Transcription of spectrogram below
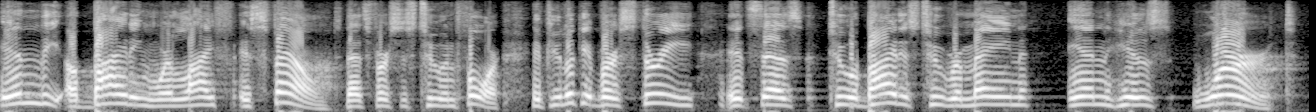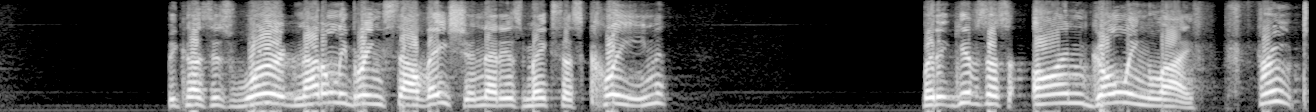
in the abiding where life is found. That's verses 2 and 4. If you look at verse 3, it says to abide is to remain in His Word. Because His Word not only brings salvation, that is, makes us clean, but it gives us ongoing life, fruit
